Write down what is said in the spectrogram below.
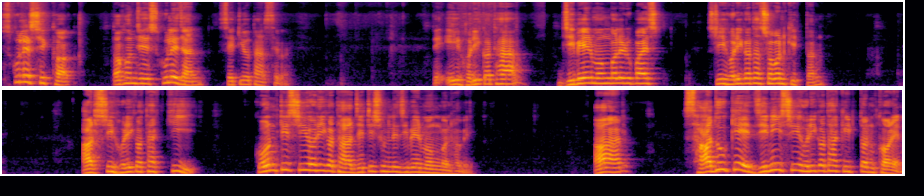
স্কুলের শিক্ষক, তখন যে স্কুলে যান, সেটিও তার সেবা। তো এই হরিকথা, জীবের মঙ্গলের উপায় শ্রী হরিকথা শ্রবণ কীর্তন। আর শ্রী হরিকথা কি? কোনটি শ্রী হরিকথা, যেটি শুনলে জীবের মঙ্গল হবে? আর সাধুকে যিনি শ্রী হরিকথা কীর্তন করেন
